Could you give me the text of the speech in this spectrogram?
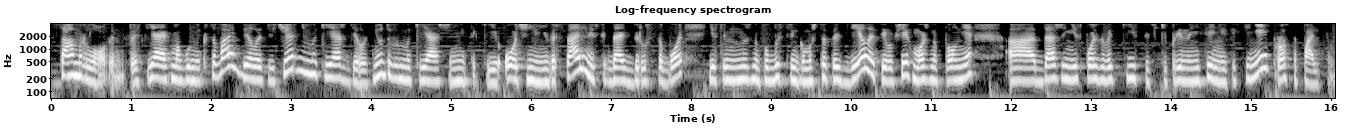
Summer Loving. То есть я их могу миксовать, делать вечерний макияж, делать нюдовый макияж. Они такие очень универсальные, всегда их беру с собой, если мне нужно по-быстренькому что-то сделать. И вообще их можно вполне а, даже не использовать кисточки при нанесении этих теней, просто пальцем.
